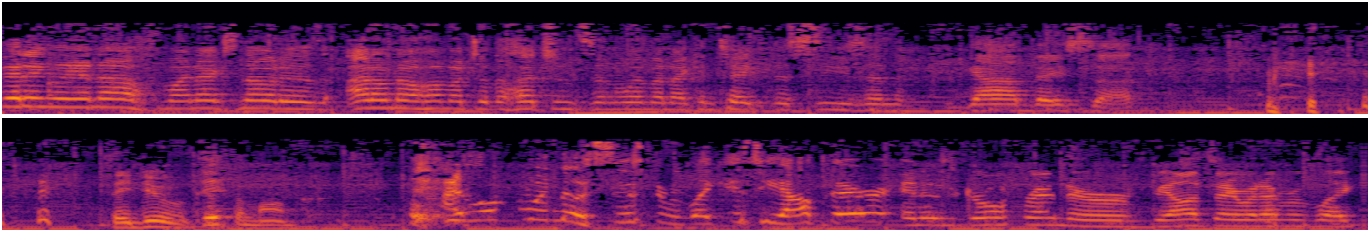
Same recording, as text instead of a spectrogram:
fittingly enough, my next note is, I don't know how much of the Hutchinson women I can take this season. God, they suck. They do, except the mom. I love when those sisters was like, "Is he out there?" And his girlfriend or fiance or whatever was like,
